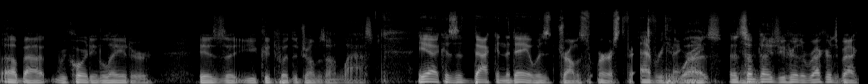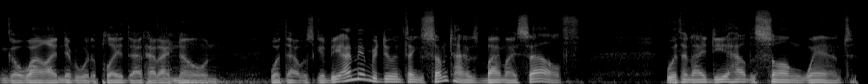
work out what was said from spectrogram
about recording later. Is that you could put the drums on last? Yeah, because back in the day, it was drums first for everything. It right? And sometimes you hear the records back and go, wow, I never would have played that had I known what that was going to be. I remember doing things sometimes by myself with an idea how the song went,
